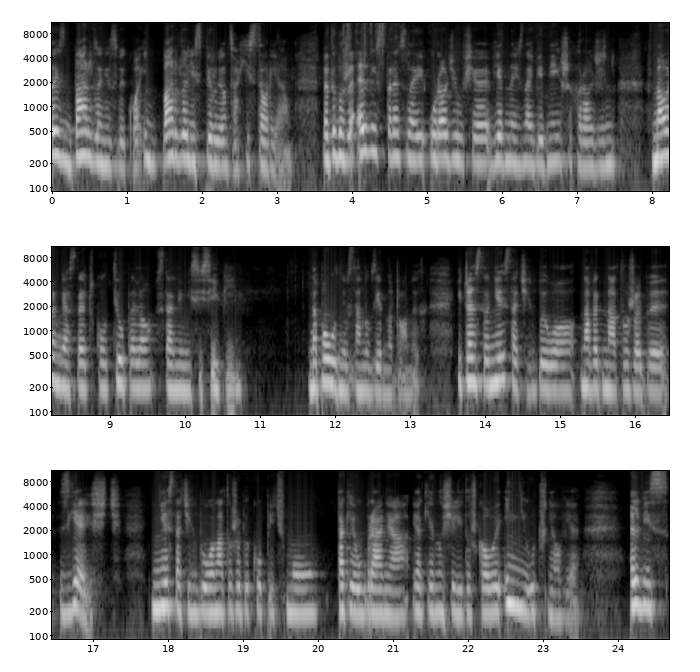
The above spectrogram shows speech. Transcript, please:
To jest bardzo niezwykła i bardzo inspirująca historia, dlatego że Elvis Presley urodził się w jednej z najbiedniejszych rodzin w małym miasteczku Tupelo w stanie Mississippi na południu Stanów Zjednoczonych. I często nie stać ich było nawet na to, żeby zjeść. Nie stać ich było na to, żeby kupić mu takie ubrania, jakie nosili do szkoły inni uczniowie. Elvis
